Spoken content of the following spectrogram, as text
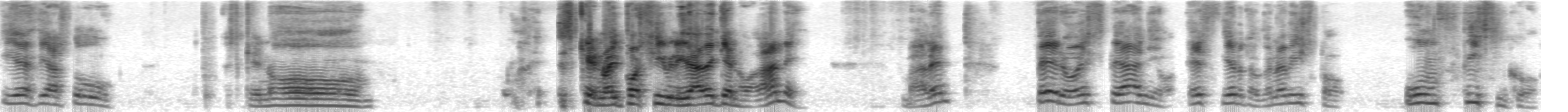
y decías tú, es que no. Es que no hay posibilidad de que no gane. ¿Vale? Pero este año es cierto que no he visto un físico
